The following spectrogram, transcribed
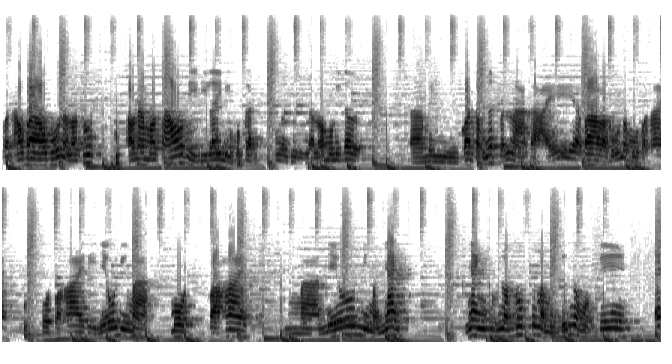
còn ao 3 ao 4 là loa súp ao 5 ao 6 thì delay mình không cần không cần dùng là loa monitor. À, mình quan trọng nhất vẫn là cái 3 và 4 và 1 và 2 1 và 2 thì nếu như mà 1 và 2 mà nếu như mà nhanh nhanh thì loa giúp tức là mình đứng ở một cái cách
